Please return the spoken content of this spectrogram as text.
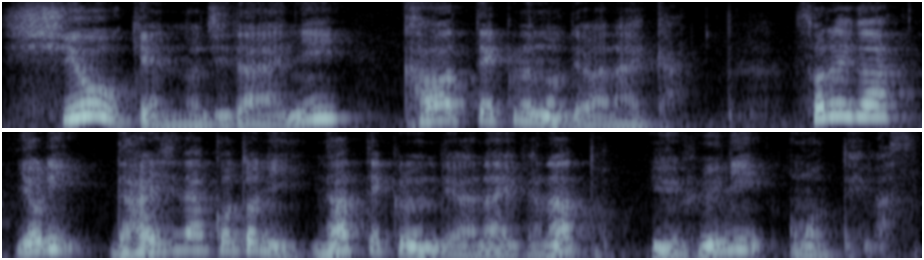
使用権の時代に変わってくるのではないかそれがより大事なことになってくるんではないかなというふうに思っています。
